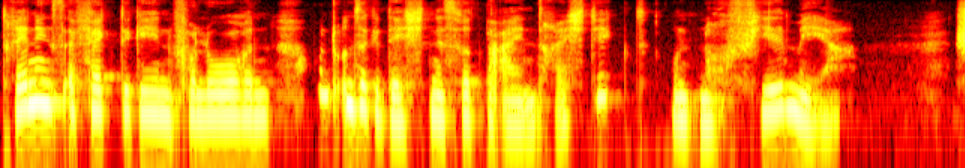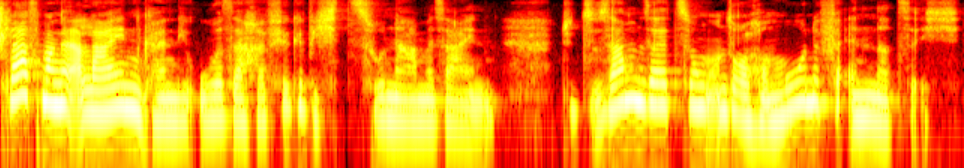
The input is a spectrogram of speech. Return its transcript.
Trainingseffekte gehen verloren und unser Gedächtnis wird beeinträchtigt und noch viel mehr. Schlafmangel allein kann die Ursache für Gewichtszunahme sein. Die Zusammensetzung unserer Hormone verändert sich.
